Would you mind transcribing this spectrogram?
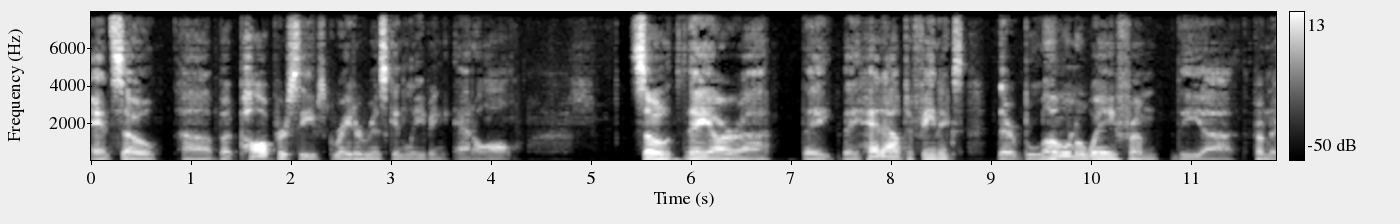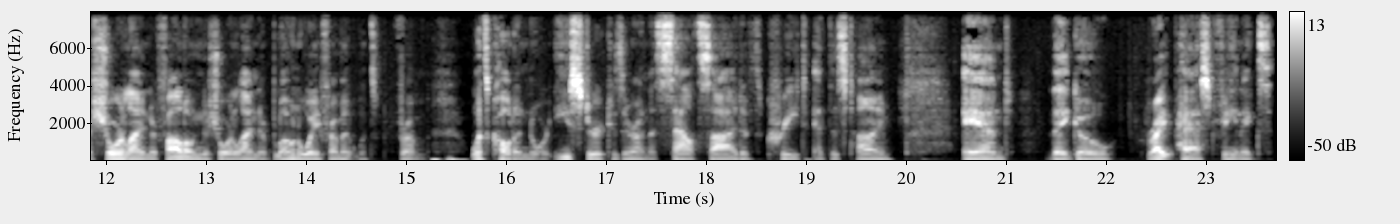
And so, uh, but Paul perceives greater risk in leaving at all. So they are uh, they they head out to Phoenix. They're blown away from the uh, from the shoreline. They're following the shoreline. They're blown away from it. What's from what's called a nor'easter because they're on the south side of Crete at this time, and they go right past Phoenix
